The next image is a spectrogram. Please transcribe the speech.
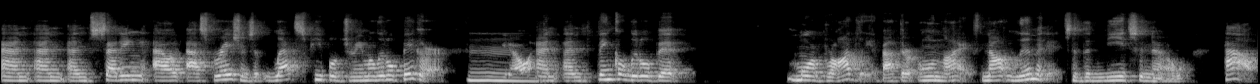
and and and setting out aspirations. It lets people dream a little bigger, mm. you know, hmm. and and think a little bit more broadly about their own life, not limited to the need to know how.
